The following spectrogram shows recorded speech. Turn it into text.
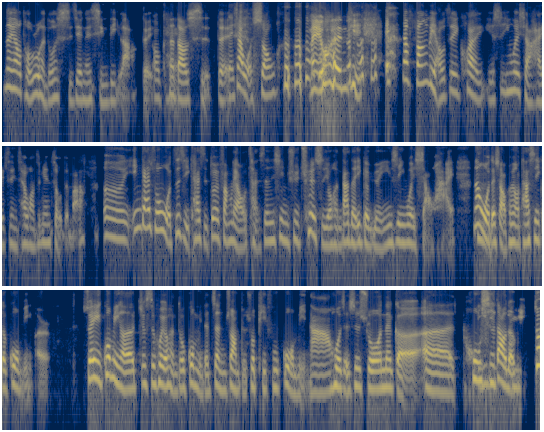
那要投入很多时间跟心力啦。对，OK，那倒是对。等一下我收，没问题。哎，那芳疗这一块也是因为小孩子你才往这边走的吗？呃，应该说我自己开始对芳疗产生兴趣，确实有很大的一个原因是因为小孩。那我的小朋友他是一个过敏儿。所以过敏儿就是会有很多过敏的症状，比如说皮肤过敏啊，或者是说那个呃呼吸道的，对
